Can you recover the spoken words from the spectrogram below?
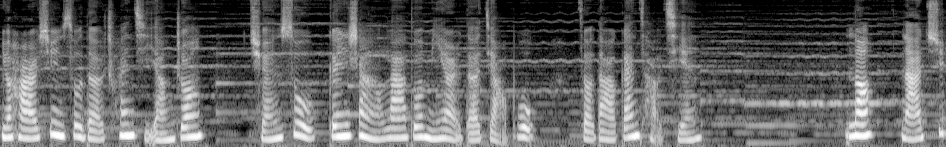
女孩迅速地穿起洋装。全速跟上拉多米尔的脚步，走到干草前。喏，拿去。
